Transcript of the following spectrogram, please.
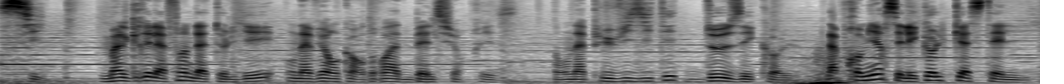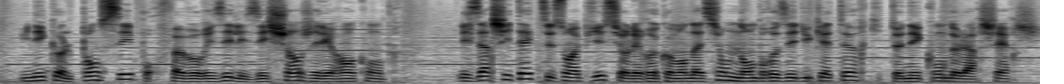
Si, malgré la fin de l'atelier, on avait encore droit à de belles surprises on a pu visiter deux écoles. La première, c'est l'école Castelli, une école pensée pour favoriser les échanges et les rencontres. Les architectes se sont appuyés sur les recommandations de nombreux éducateurs qui tenaient compte de la recherche.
